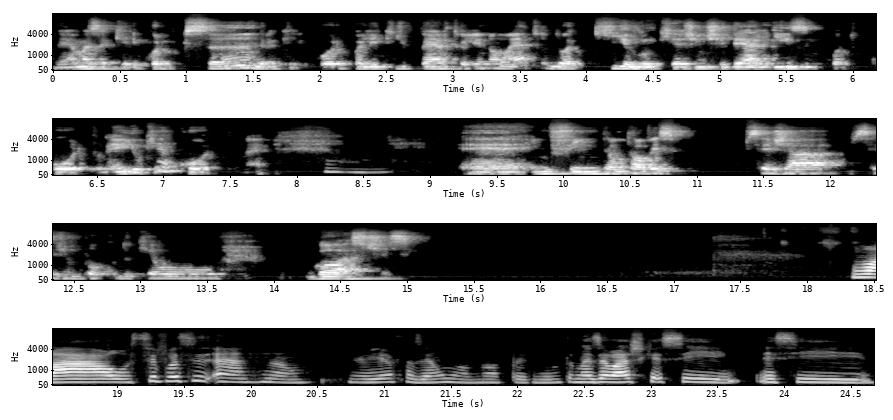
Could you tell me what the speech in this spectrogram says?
né? Mas aquele corpo que sangra, aquele corpo ali que de perto ele não é tudo aquilo que a gente idealiza enquanto corpo, né? E o que é corpo, né? Uhum. É, enfim, então talvez seja seja um pouco do que eu goste. Assim. Uau! Se fosse, ah, não, eu ia fazer uma, uma pergunta, mas eu acho que esse esse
